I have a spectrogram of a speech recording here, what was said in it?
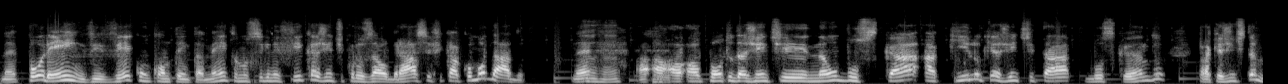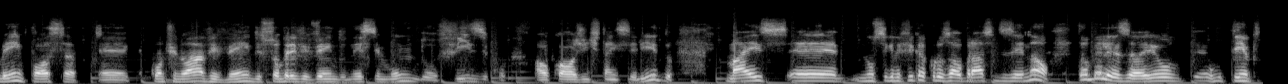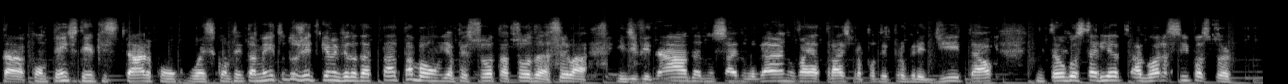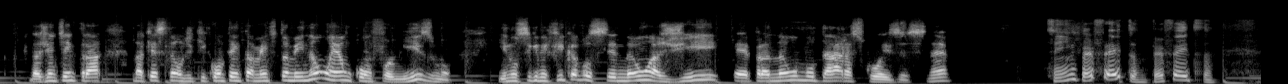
Né? Porém, viver com contentamento não significa a gente cruzar o braço e ficar acomodado né? Uhum. Ao, ao, ponto da gente não buscar aquilo que a gente está buscando, para que a gente também possa é, continuar vivendo e sobrevivendo nesse mundo físico ao qual a gente está inserido, mas é, não significa cruzar o braço e dizer, não, então beleza, eu, eu tenho que estar tá contente, tenho que estar com, com, esse contentamento do jeito que a minha vida está, tá, tá bom, e a pessoa está toda, sei lá, endividada, não sai do lugar, não vai atrás para poder progredir e tal. Então, eu gostaria, agora sim, pastor, da gente entrar na questão de que contentamento também não é um conformismo e não significa você não agir é, para não mudar as coisas, né? Sim, perfeito, perfeito.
